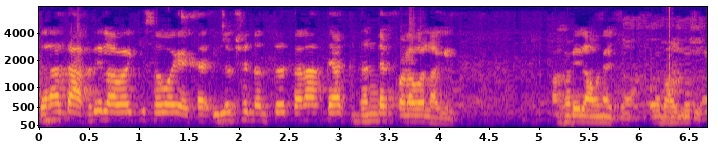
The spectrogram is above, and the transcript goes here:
त्यांना आता आकडे लावायची सवय इलेक्शन नंतर त्यांना त्याच धंद्यात पडावं लागेल. आकडे लावण्याचा त्या बाजूला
